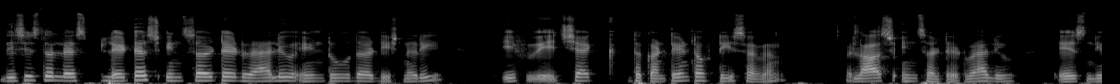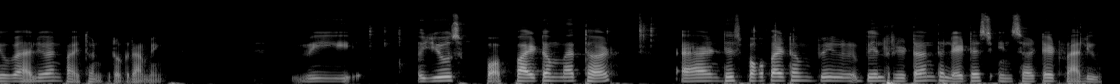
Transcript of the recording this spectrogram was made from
This is the latest inserted value into the dictionary. If we check the content of d7 the last inserted value is new value and python programming. We use pop item method and this pop item will, will return the latest inserted value.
